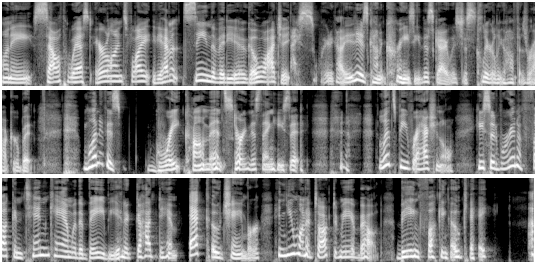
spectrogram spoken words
on a Southwest Airlines flight. If you haven't seen the video, go watch it. I swear to God, it is kind of crazy. This guy was just clearly off his rocker. But one of his great comments during this thing, he said, Let's be rational. He said, We're in a fucking tin can with a baby in a goddamn echo chamber, and you want to talk to me about being fucking okay?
